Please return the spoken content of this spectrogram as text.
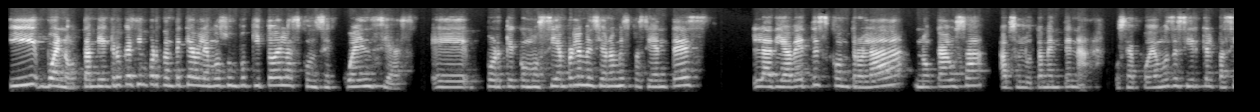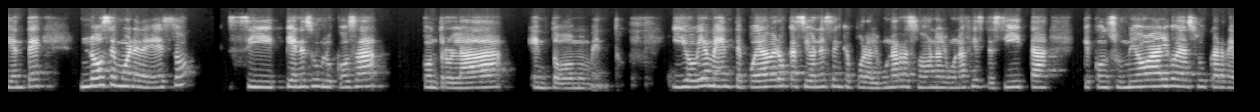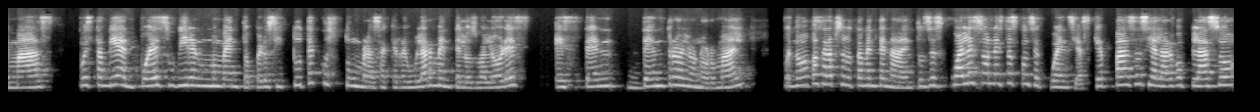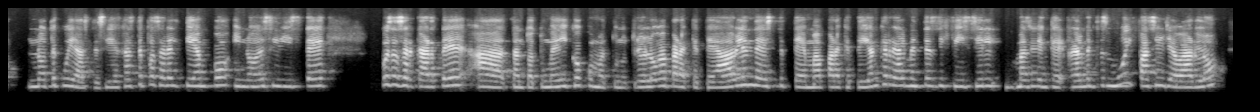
Y bueno, también creo que es importante que hablemos un poquito de las consecuencias, eh, porque como siempre le menciono a mis pacientes, la diabetes controlada no causa absolutamente nada. O sea, podemos decir que el paciente no se muere de eso si tiene su glucosa controlada en todo momento. Y obviamente puede haber ocasiones en que por alguna razón, alguna fiestecita, que consumió algo de azúcar de más, pues también puede subir en un momento, pero si tú te acostumbras a que regularmente los valores estén dentro de lo normal, pues no va a pasar absolutamente nada. Entonces, ¿cuáles son estas consecuencias? ¿Qué pasa si a largo plazo no te cuidaste? Si dejaste pasar el tiempo y no decidiste pues acercarte a tanto a tu médico como a tu nutrióloga para que te hablen de este tema, para que te digan que realmente es difícil, más bien que realmente es muy fácil llevarlo,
